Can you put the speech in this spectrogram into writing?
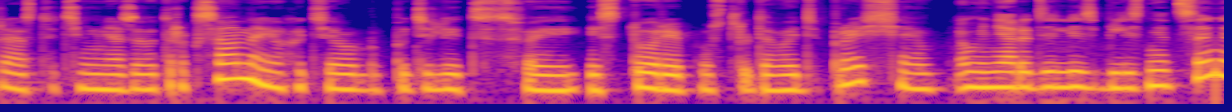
Здравствуйте, меня зовут Роксана. Я хотела бы поделиться своей историей пострадовой депрессии. У меня родились близнецы.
